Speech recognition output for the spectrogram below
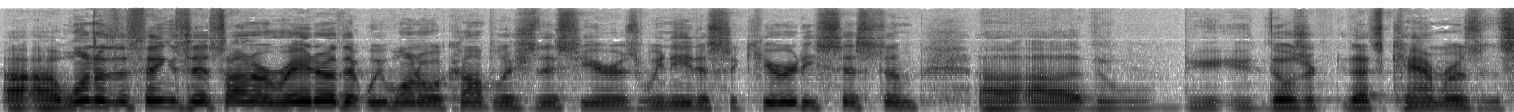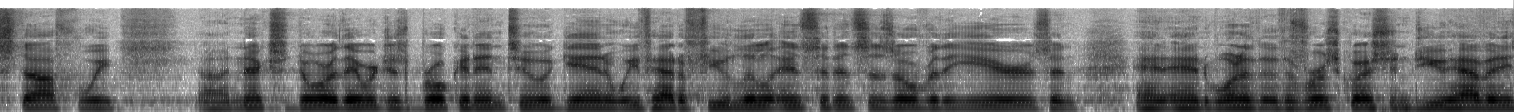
uh, uh, one of the things that's on our radar that we want to accomplish this year is we need a security system. Uh, uh the, those are that's cameras and stuff. We uh, next door they were just broken into again, and we've had a few little incidences over the years. And and, and one of the, the first question: Do you have any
